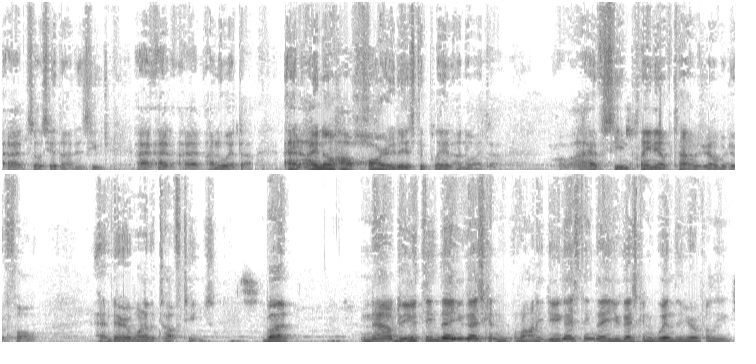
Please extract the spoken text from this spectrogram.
at Sociedad is huge at, at, at Anoeta, and I know how hard it is to play at Anoeta. I have seen plenty of times Real Madrid fall, and they're one of the tough teams. But now, do you think that you guys can, Ronnie? Do you guys think that you guys can win the Europa League?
